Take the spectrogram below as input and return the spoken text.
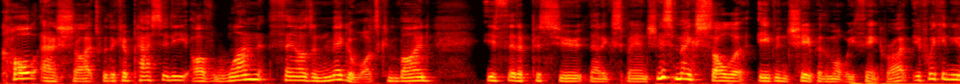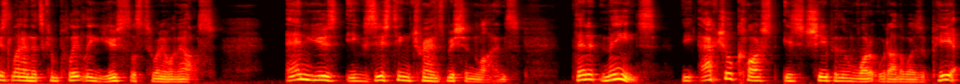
coal ash sites with a capacity of 1,000 megawatts combined if they're to pursue that expansion. This makes solar even cheaper than what we think, right? If we can use land that's completely useless to anyone else and use existing transmission lines, then it means the actual cost is cheaper than what it would otherwise appear.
